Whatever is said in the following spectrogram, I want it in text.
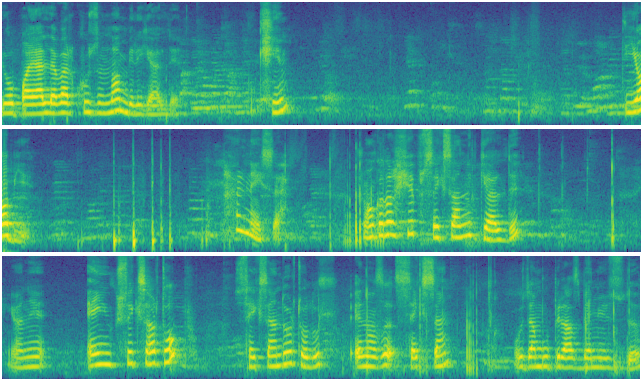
Yo Bayer Leverkusen'dan biri geldi. Bu kim? Diaby. Her neyse. Şu an kadar hep 80'lik geldi. Yani en yüksek ser top 84 olur. En azı 80. O yüzden bu biraz beni üzdü.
